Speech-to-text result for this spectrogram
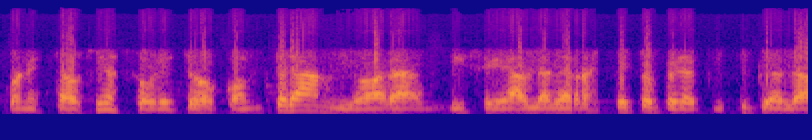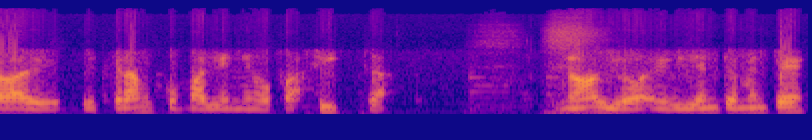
con Estados Unidos, sobre todo con Trump, y ahora dice, habla de respeto, pero al principio hablaba de, Trump como alguien neofascista. ¿no? Yo, evidentemente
